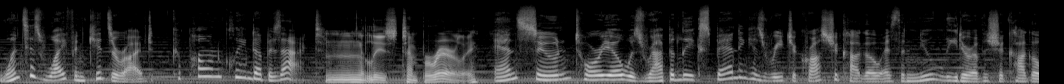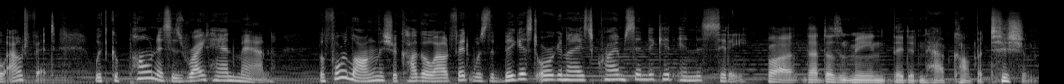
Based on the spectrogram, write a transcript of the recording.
Once his wife and kids arrived, Capone cleaned up his act. Mm, at least temporarily. And soon, Torrio was rapidly expanding his reach across Chicago as the new leader of the Chicago outfit, with Capone as his right hand man. Before long, the Chicago outfit was the biggest organized crime syndicate in the city. But that doesn't mean they didn't have competition.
